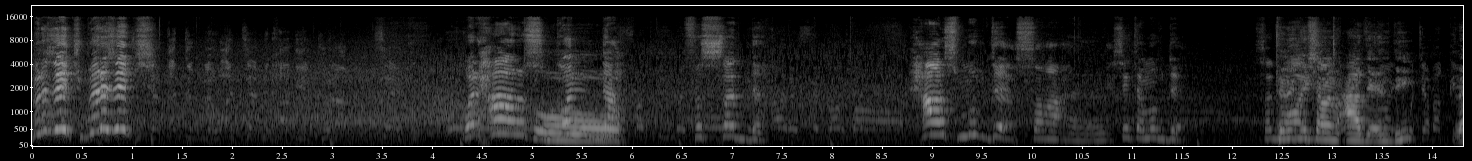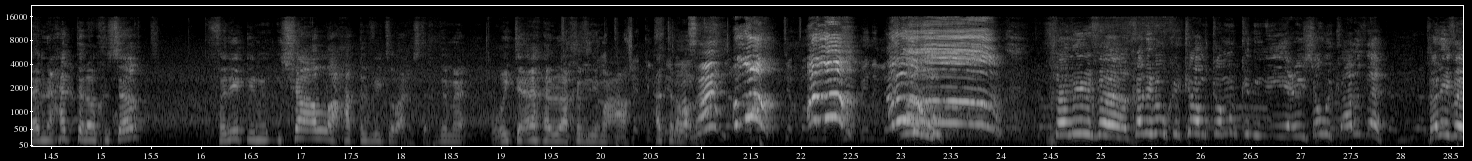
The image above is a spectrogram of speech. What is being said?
بريزيتش بريزيتش الكرة. سيكون. والحارس. جوندا في الصدة حارس مبدع الصراحة يعني حسيته مبدع. تدري. ليش أنا عادي عندي؟ لأن حتى لو خسرت فريقي إن شاء الله حق الفيتو راح يستخدمه ويتأهل ويأخذني معاه. حتى لو. رفع بين اللاعبين. خليفة! خليفة ممكن كان كان ممكن يعني يسوي كارثة؟ خليفة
